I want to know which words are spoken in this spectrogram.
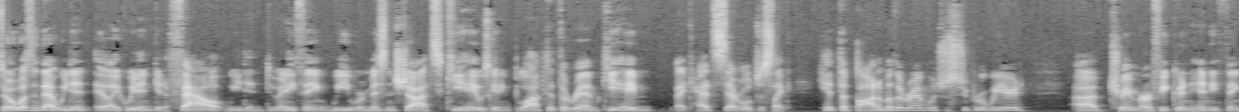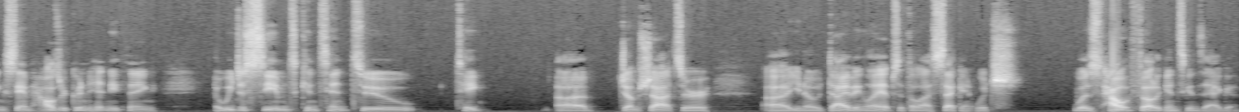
so it wasn't that we didn't like we didn't get a foul, we didn't do anything. We were missing shots. Kihei was getting blocked at the rim. Kihei like had several just like hit the bottom of the rim, which was super weird. Uh, Trey Murphy couldn't hit anything. Sam Hauser couldn't hit anything. And we just seemed content to take uh, jump shots or uh, you know diving layups at the last second, which was how it felt against Gonzaga.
